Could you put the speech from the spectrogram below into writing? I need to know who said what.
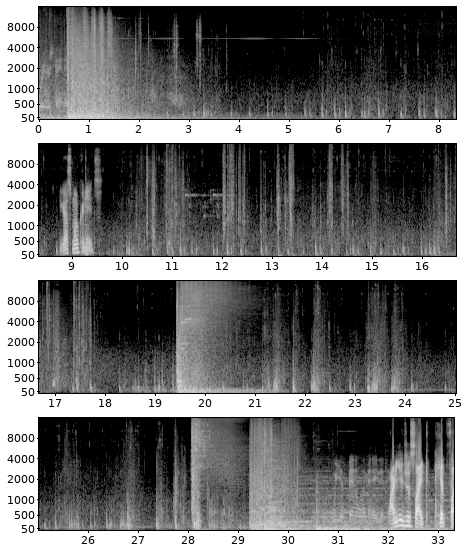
Speaker 1: operator standing. You got smoke grenades. Why do you just like hip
